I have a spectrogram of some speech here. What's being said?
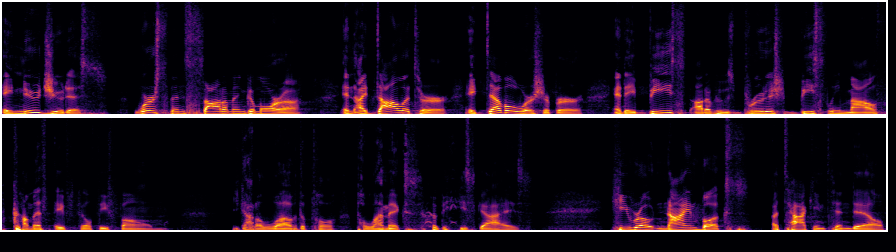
a new Judas, worse than Sodom and Gomorrah, an idolater, a devil worshiper, and a beast out of whose brutish, beastly mouth cometh a filthy foam. You got to love the po- polemics of these guys. He wrote nine books attacking Tyndale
